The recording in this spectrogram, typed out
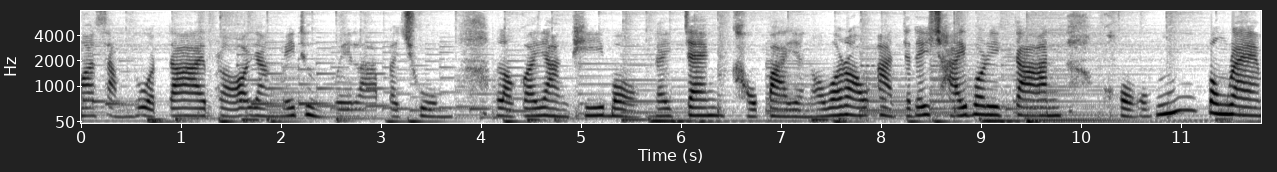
มาสำรวจได้ เพราะยังไม่ถึงเวลาประชุมแล้วก็อย่างที่บอกได้แจ้งเขาไปอะเนาะว่าเราอาจจะได้ใช้บริการของโรงแรม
